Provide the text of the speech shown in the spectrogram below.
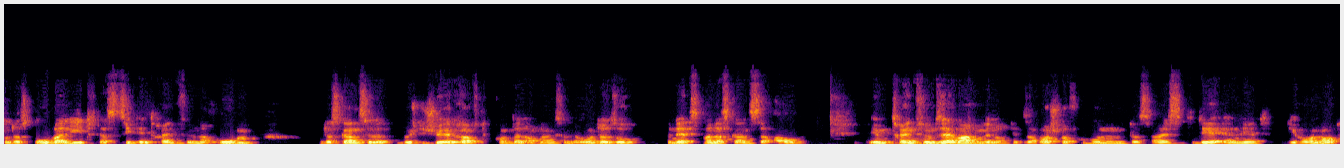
Und das Oberlid, das zieht den Tränenfilm nach oben. Und das Ganze durch die Schwerkraft kommt dann auch langsam darunter. So benetzt man das ganze Auge. Im Tränenfilm selber haben wir noch den Sauerstoff gebunden. Das heißt, der ernährt die Hornhaut.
